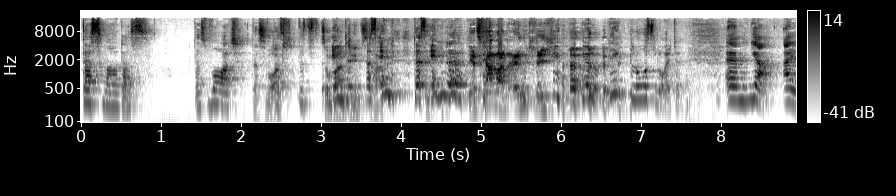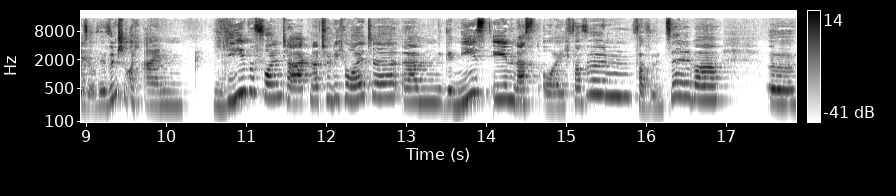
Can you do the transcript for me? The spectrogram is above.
Das war das. Das Wort. Das Wort das, zum Ende, Valentinstag. Das Ende. Das Ende. jetzt covert endlich! Legt los, Leute. Ähm, ja, also, wir wünschen euch einen liebevollen Tag natürlich heute. Ähm, genießt ihn, lasst euch verwöhnen, verwöhnt selber. Äh,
